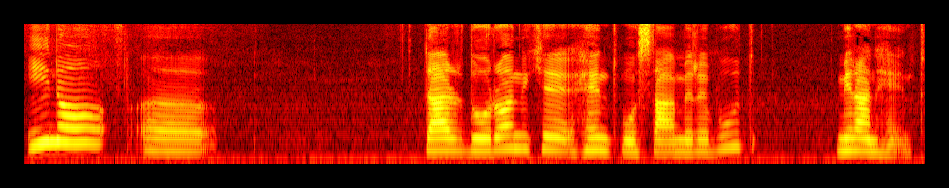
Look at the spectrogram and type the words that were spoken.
اینا در دورانی که هند مستعمره بود میرن هند.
